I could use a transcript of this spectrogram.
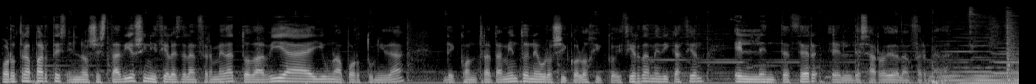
Por otra parte, en los estadios iniciales de la enfermedad todavía hay una oportunidad de con tratamiento neuropsicológico y cierta medicación enlentecer el desarrollo de la enfermedad.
